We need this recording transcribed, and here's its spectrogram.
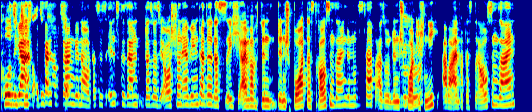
positiv. Ja, also ich kann auch sagen, genau, das ist insgesamt das, was ich auch schon erwähnt hatte, dass ich einfach den, den Sport, das Draußensein genutzt habe. Also den Sport mhm. ich nicht, aber einfach das Draußensein,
